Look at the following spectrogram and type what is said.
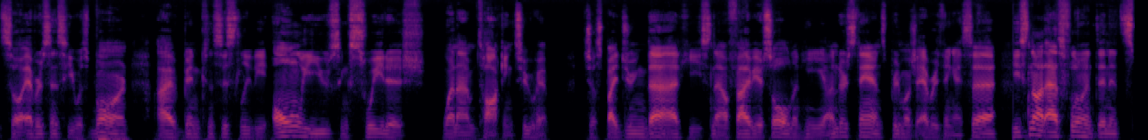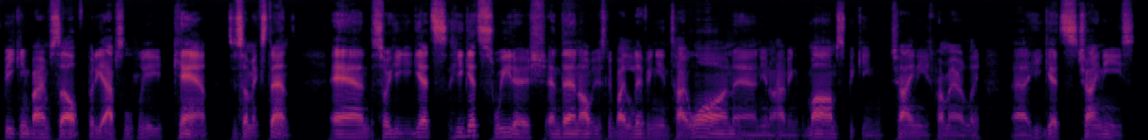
so ever since he was born, I've been consistently the only using Swedish when I'm talking to him. Just by doing that, he's now five years old and he understands pretty much everything I say. He's not as fluent in it speaking by himself, but he absolutely can to some extent and so he gets he gets Swedish, and then obviously by living in Taiwan and you know having the mom speaking Chinese primarily, uh, he gets Chinese.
